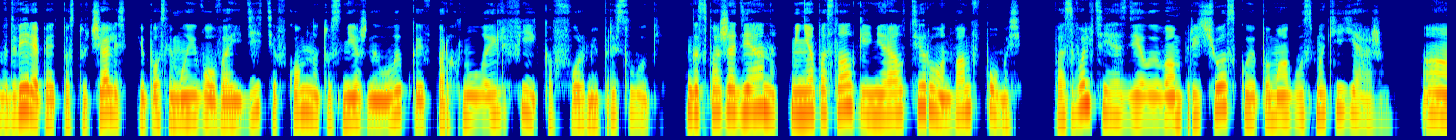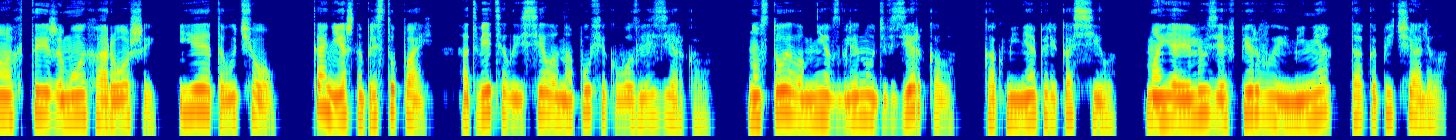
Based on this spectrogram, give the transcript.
В дверь опять постучались, и после моего «войдите» в комнату с нежной улыбкой впорхнула эльфийка в форме прислуги. «Госпожа Диана, меня послал генерал Тирон вам в помощь. Позвольте я сделаю вам прическу и помогу с макияжем». «Ах, ты же мой хороший! И это учел!» «Конечно, приступай», — ответила и села на пуфик возле зеркала. Но стоило мне взглянуть в зеркало, как меня перекосило. Моя иллюзия впервые меня так опечалила.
